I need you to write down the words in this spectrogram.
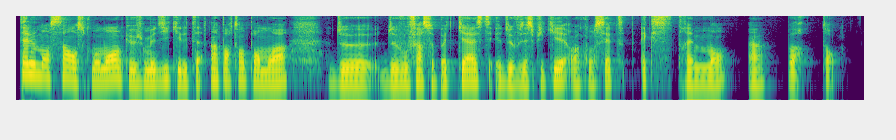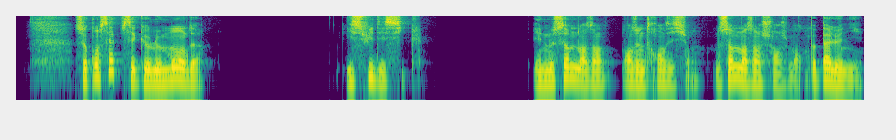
tellement ça en ce moment que je me dis qu'il était important pour moi de, de vous faire ce podcast et de vous expliquer un concept extrêmement important. Ce concept, c'est que le monde, il suit des cycles. Et nous sommes dans, dans une transition, nous sommes dans un changement, on ne peut pas le nier.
